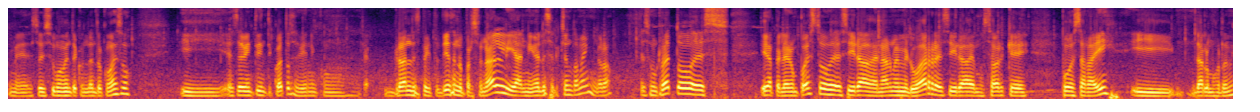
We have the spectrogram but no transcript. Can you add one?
me, estoy sumamente contento con eso. Y este 2024 se viene con grandes expectativas en lo personal y a nivel de selección también, ¿verdad? Es un reto, es ir a pelear un puesto, es ir a ganarme mi lugar, es ir a demostrar que puedo estar ahí y dar lo mejor de mí.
